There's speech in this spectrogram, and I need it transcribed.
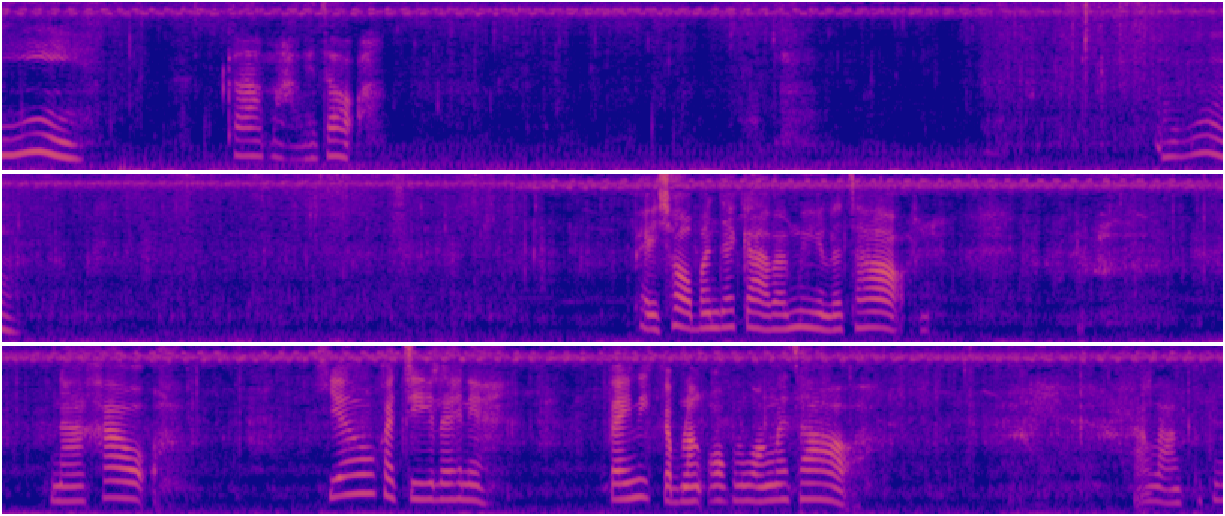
นี่กล้าหมากเลยเจ้าอืมใครชอบบรรยากาศแบบนี้แล้วเจ้า นาข้าวเขี้ยวขจีเลยเนี่ย แป้งนี่กำลังออกรวงนะเจ้า ข้างหลังคือภู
